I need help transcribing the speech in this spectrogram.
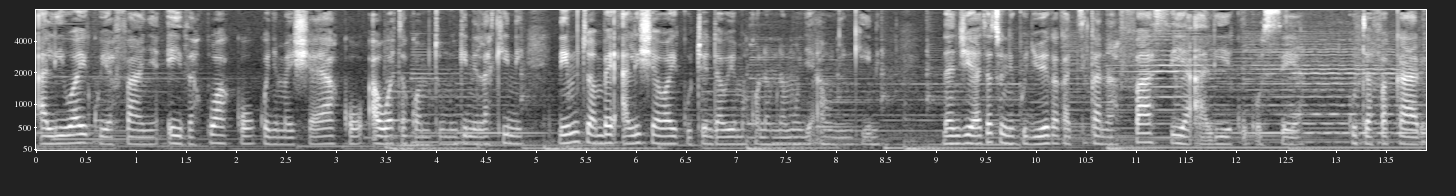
aliwahi kuyafanya eidha kwako kwenye maisha yako au hata kwa mtu mwingine lakini ni mtu ambaye alishawahi kutenda wema kwa namna moja au nyingine. Na njia ya tatu ni kujiweka katika nafasi ya aliyekukosea kutafakari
